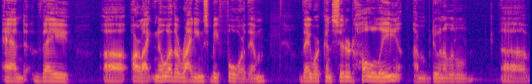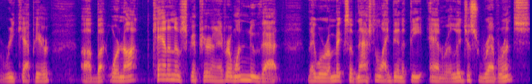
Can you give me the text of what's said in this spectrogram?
and they uh, are like no other writings before them. They were considered holy. I'm doing a little uh, recap here, uh, but were not canon of Scripture, and everyone knew that. They were a mix of national identity and religious reverence.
